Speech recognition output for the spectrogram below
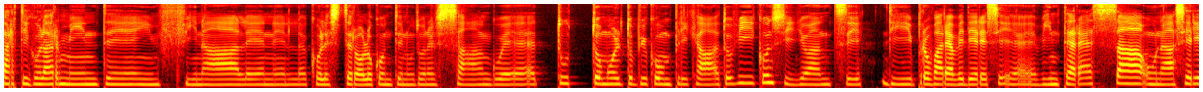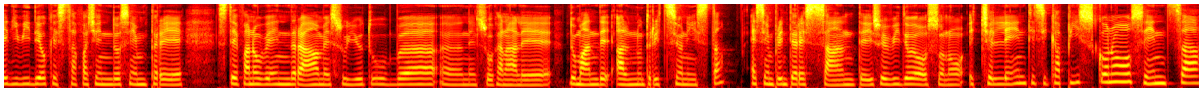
particolarmente in finale nel colesterolo contenuto nel sangue, è tutto molto più complicato. Vi consiglio anzi di provare a vedere se vi interessa una serie di video che sta facendo sempre Stefano Vendrame su YouTube eh, nel suo canale Domande al nutrizionista è sempre interessante, i suoi video sono eccellenti, si capiscono senza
